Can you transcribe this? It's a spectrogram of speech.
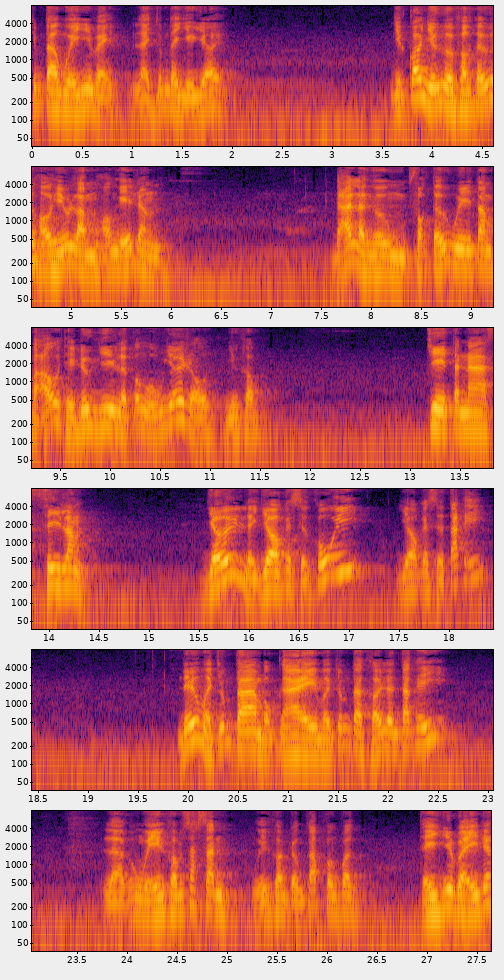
Chúng ta nguyện như vậy là chúng ta giữ giới. Vì có những người phật tử họ hiểu lầm, họ nghĩ rằng đã là người phật tử quy tam bảo thì đương nhiên là có ngũ giới rồi, nhưng không. Chetana si lăng. Giới là do cái sự cố ý, do cái sự tác ý. Nếu mà chúng ta một ngày mà chúng ta khởi lên tác ý, là con nguyện không sát sanh, nguyện không trộm cắp, vân vân. Thì như vậy đó,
